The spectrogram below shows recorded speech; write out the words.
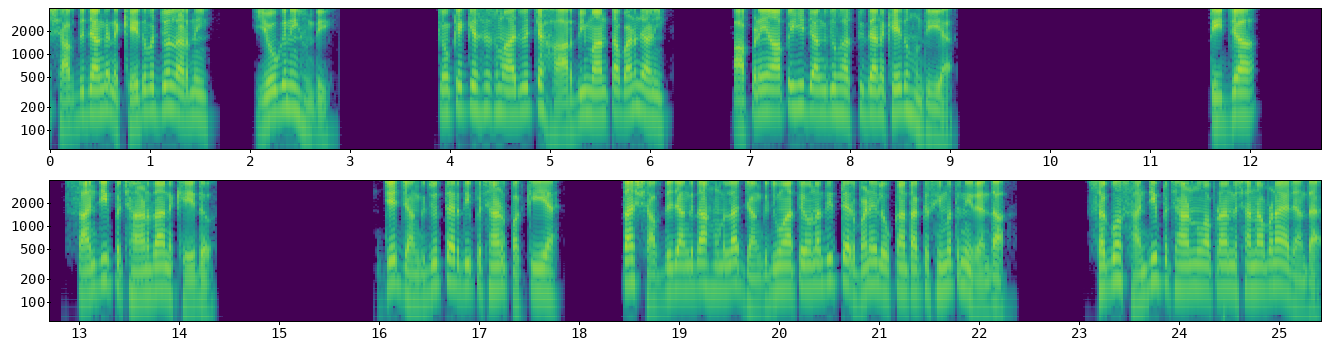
ਸ਼ਬਦ ਜੰਗ ਨਖੇਦ ਵਜੋਂ ਲੜਨੀ ਯੋਗ ਨਹੀਂ ਹੁੰਦੀ, ਕਿਉਂਕਿ ਕਿਸੇ ਸਮਾਜ ਵਿੱਚ ਹਾਰ ਦੀ ਮਾਨਤਾ ਬਣ ਜਾਣੀ ਆਪਣੇ ਆਪ ਹੀ ਜੰਗਜੂ ਹਸਤੀ ਦਾ ਨਖੇਦ ਹੁੰਦੀ ਆ। ਤੀਜਾ, ਸਾਂਝੀ ਪਛਾਣ ਦਾ ਨਖੇਦ ਜੇ ਜੰਗਜੂ ਧਿਰ ਦੀ ਪਛਾਣ ਪੱਕੀ ਹੈ ਤਾਂ ਸ਼ਬਦ ਜੰਗ ਦਾ ਹਮਲਾ ਜੰਗਜੂਆਂ ਤੇ ਉਹਨਾਂ ਦੀ ਧਿਰ ਬਣੇ ਲੋਕਾਂ ਤੱਕ ਸੀਮਤ ਨਹੀਂ ਰਹਿੰਦਾ। ਸਗੋਂ ਸਾਂਝੀ ਪਛਾਣ ਨੂੰ ਆਪਣਾ ਨਿਸ਼ਾਨਾ ਬਣਾਇਆ ਜਾਂਦਾ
